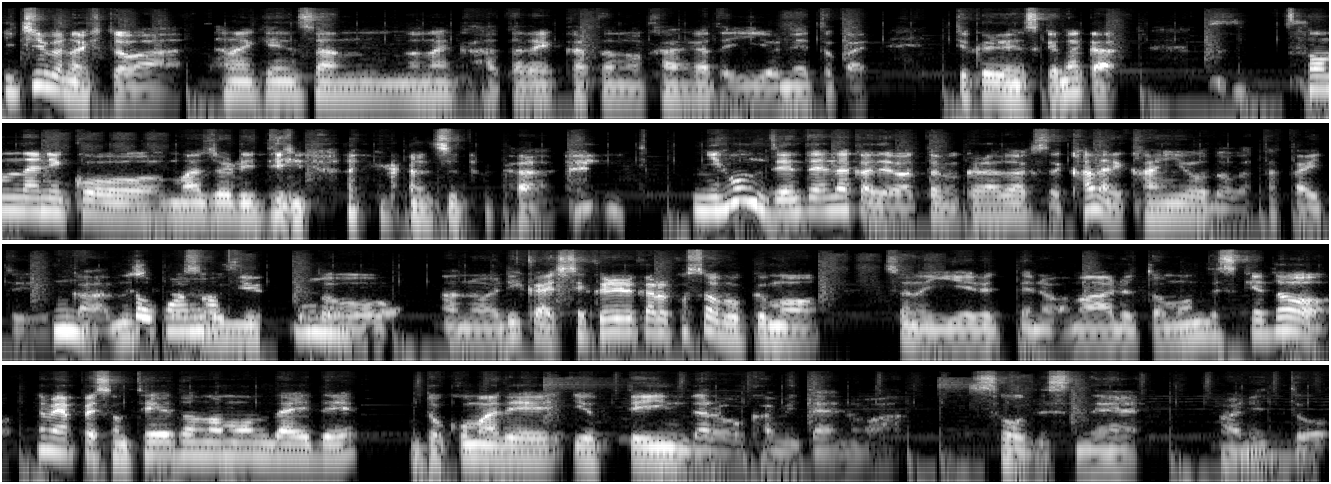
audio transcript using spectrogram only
一部の人は、花健さんのなんか働き方の考え方いいよねとか言ってくれるんですけど、なんか、そんなにこう、マジョリティな感じとか、日本全体の中では多分クラウドワークスでかなり寛容度が高いというか、うんむしろそういうこととを、あの理解してくれるからこそ僕もそういうの言えるっていうのはまああると思うんですけど、でもやっぱりその程度の問題でどこまで言っていいんだろうかみたいのは、そうですね、割と。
